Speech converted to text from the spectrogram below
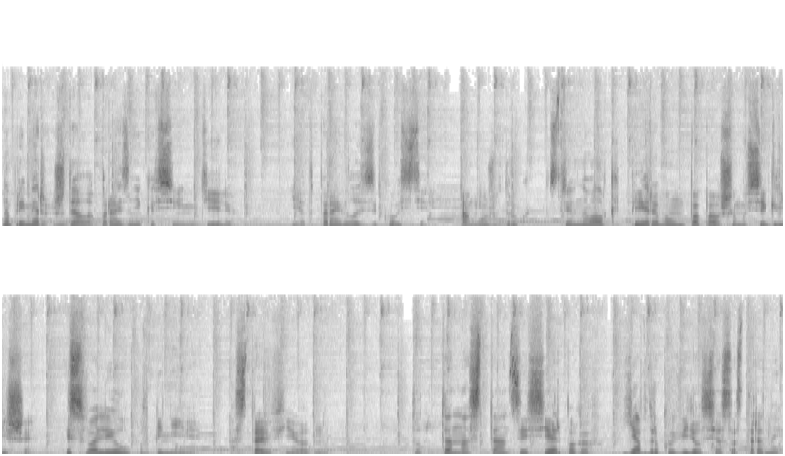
Например, ждала праздника всю неделю и отправилась в гости, а муж вдруг стревновал к первому попавшемуся Грише и свалил в гневе, оставив ее одну. Тут-то на станции Серпухов я вдруг увиделся со стороны.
